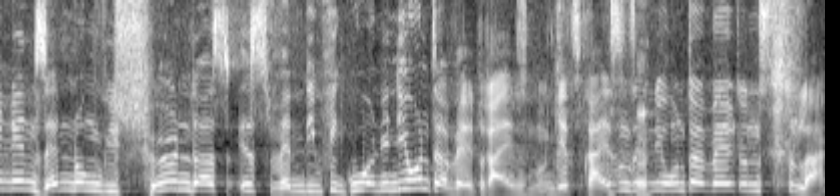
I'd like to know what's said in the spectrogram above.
in den Sendungen, wie schön das ist, wenn die Figuren in die Unterwelt reisen. Und jetzt reisen sie in die Unterwelt und es ist zu lang.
